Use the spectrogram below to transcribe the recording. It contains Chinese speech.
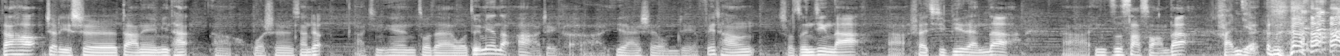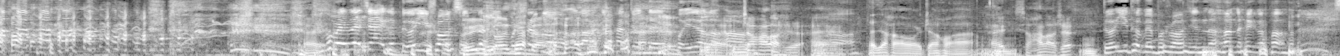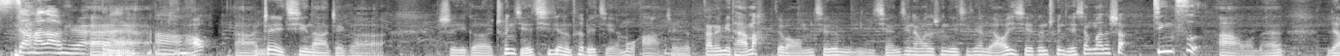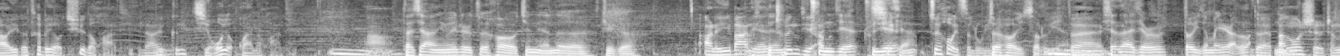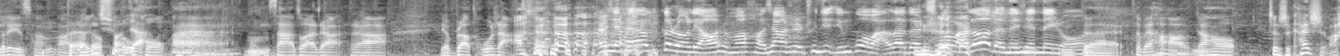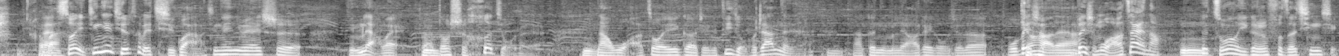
大家好，这里是大内密谈。啊，我是向正啊。今天坐在我对面的啊，这个依然是我们这个非常受尊敬的啊，帅气逼人的啊，英姿飒爽的。韩姐，你 后面再加一个德艺双馨的，德艺双就不适合我了，那他就得回去了啊。张华老师，哎啊，大家好，我是张华。哎，小韩老师，德艺特别不双馨的 那个小韩老师，哎，好啊，这一期呢，这个是一个春节期间的特别节目啊，这个大内密谈嘛，对吧？我们其实以前经常会在春节期间聊一些跟春节相关的事儿。今次啊，我们聊一个特别有趣的话题，聊一个跟酒有关的话题。嗯。啊，大象，因为这是最后今年的这个二零一八年春节春节春节前最后一次录音，最后一次录音，对。现在就是都已经没人了，对，办公室整个这一层啊，人去楼空，哎啊，我们仨坐在这儿是吧？也不知道图啥，而且还要各种聊什么，好像是春节已经过完了的 吃喝玩乐的那些内容。对，特别好。然后正式开始吧，好吧。哎所以今天其实特别奇怪啊，今天因为是你们两位对，都是喝酒的人。那我作为一个这个滴酒不沾的人，嗯，那跟你们聊这个，我觉得我为什为什么我要在呢？因为总有一个人负责清醒，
